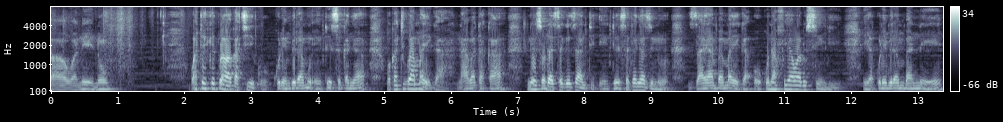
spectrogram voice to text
uh, waneeno wateekeddwawo akakiiko kulemberamu enteeseganya wakati wa mayiga n'abataka ng'ensonda zitegeeza nti enteeseganya zino zayamba mayiga okunafuya walusimbi eyakulemberamu banne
